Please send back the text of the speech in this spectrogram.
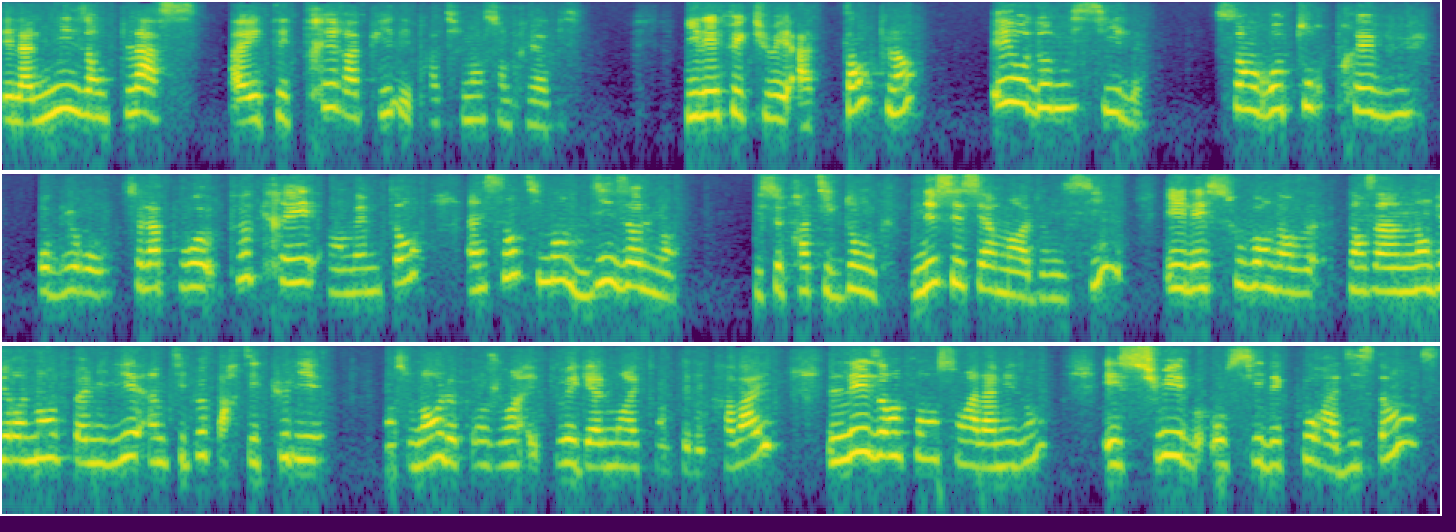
et la mise en place a été très rapide et pratiquement sans préavis. Il est effectué à temps plein et au domicile, sans retour prévu au bureau. Cela peut créer en même temps un sentiment d'isolement. Il se pratique donc nécessairement à domicile et il est souvent dans, un environnement familier un petit peu particulier. En ce moment, le conjoint peut également être en télétravail. Les enfants sont à la maison et suivent aussi des cours à distance.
